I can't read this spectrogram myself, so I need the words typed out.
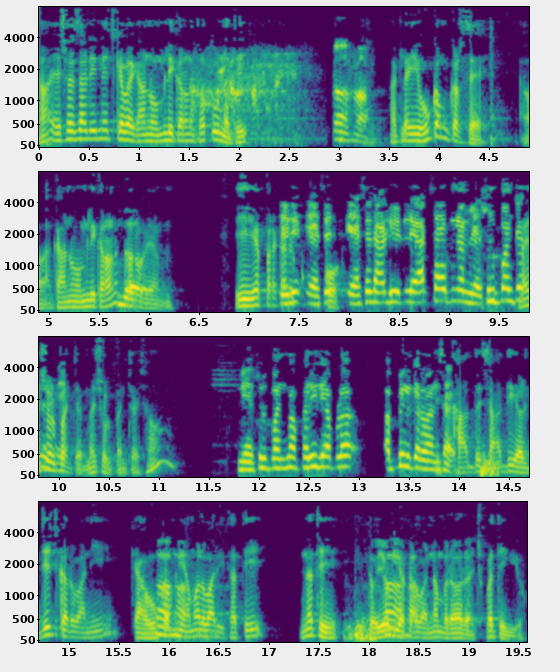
હા એસએસઆરડી ને જ કહેવાય કે આનું અમલીકરણ થતું નથી. એટલે એ હુકમ કરશે કે આનું અમલીકરણ કરો એમ. એ એક પ્રકારે એસએસઆરડી એટલે આ સાહેબ ને મહેસૂલ પંચ મહેસૂલ સાહેબ? પંચ મહેસૂલ પંચ છે હા. મહેસૂલ પંચમાં ફરીથી આપણે અપીલ કરવાની સાહેબ. સાદી અરજી જ કરવાની કે આ હુકમની ની અમલવારી થતી નથી. તો યોગ્ય. કરવા નમ્ર અરજ પતી ગયું.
